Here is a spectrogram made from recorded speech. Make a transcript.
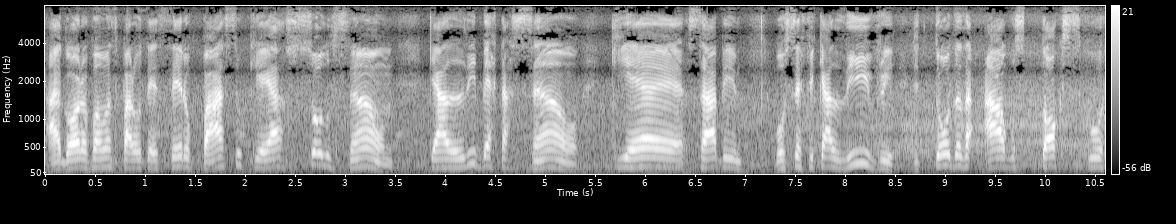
Agora vamos para o terceiro passo, que é a solução, que é a libertação, que é, sabe, você ficar livre de todos algo tóxico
